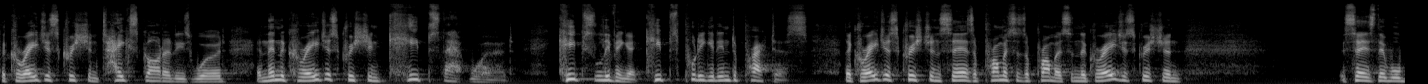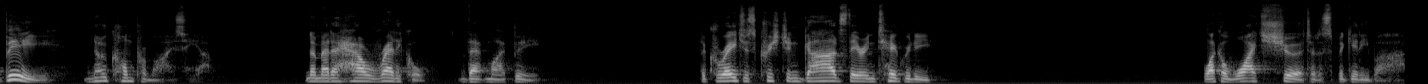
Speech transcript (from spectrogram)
The courageous Christian takes God at his word, and then the courageous Christian keeps that word, keeps living it, keeps putting it into practice. The courageous Christian says a promise is a promise, and the courageous Christian says there will be no compromise here. no matter how radical that might be. The courageous Christian guards their integrity like a white shirt at a spaghetti bar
